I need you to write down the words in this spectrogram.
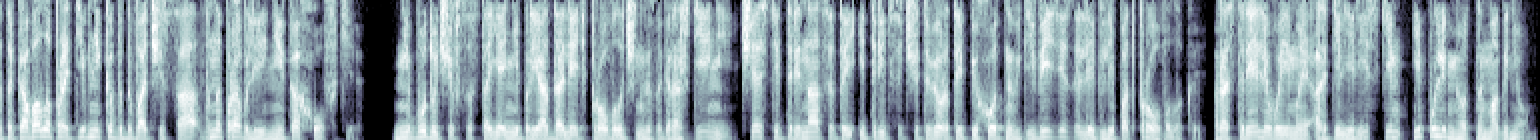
атаковала противника в два часа в направлении Каховки. Не будучи в состоянии преодолеть проволочных заграждений, части 13-й и 34-й пехотных дивизий залегли под проволокой, расстреливаемые артиллерийским и пулеметным огнем.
